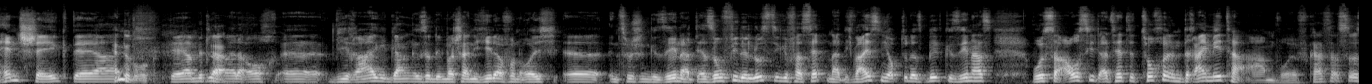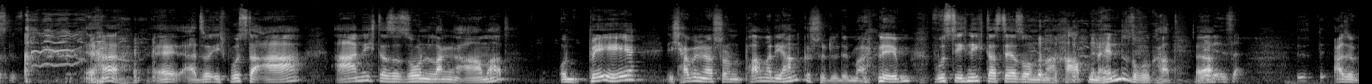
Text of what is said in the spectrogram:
Handshake, der ja, Händedruck. Der ja mittlerweile ja. auch äh, viral gegangen ist und den wahrscheinlich jeder von euch äh, inzwischen gesehen hat, der so viele lustige Facetten hat. Ich weiß nicht, ob du das Bild gesehen hast, wo es so aussieht, als hätte Tuchel einen 3-Meter-Arm, Wolf. Hast, hast du das gesagt? Ja, also ich wusste A, A nicht, dass er so einen langen Arm hat. Und B, ich habe ihm ja schon ein paar Mal die Hand geschüttelt in meinem Leben, wusste ich nicht, dass der so einen harten Händedruck hat. Ja? Nee, also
